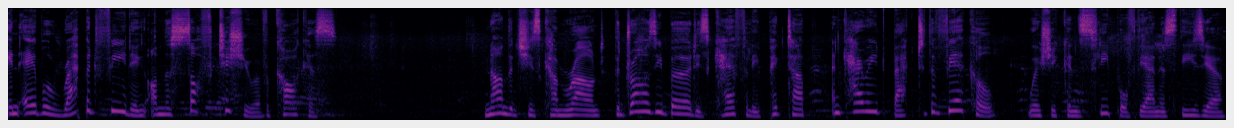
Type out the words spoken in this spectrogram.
enable rapid feeding on the soft tissue of a carcass. Now that she's come round, the drowsy bird is carefully picked up and carried back to the vehicle, where she can sleep off the anesthesia.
